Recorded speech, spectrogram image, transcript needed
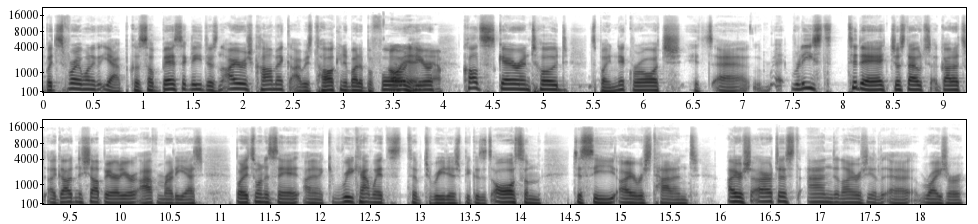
but just where I want to go, yeah, because so basically there's an Irish comic I was talking about it before Oh, yeah, here yeah. called Scarenthood. It's by Nick Roche. It's uh, re- released today, just out. I got it. I got it in the shop earlier. I haven't read it yet, but I just want to say I really can't wait to, to read it because it's awesome to see Irish talent, Irish artist, and an Irish uh, writer.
